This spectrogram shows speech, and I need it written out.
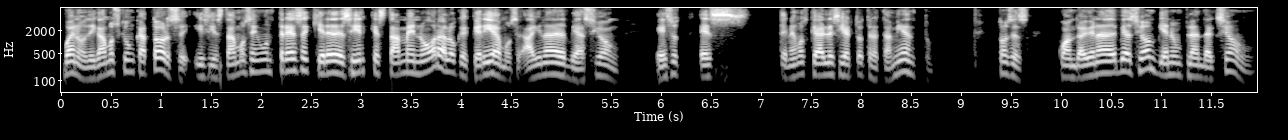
Bueno, digamos que un 14. Y si estamos en un 13, quiere decir que está menor a lo que queríamos. Hay una desviación. Eso es, tenemos que darle cierto tratamiento. Entonces, cuando hay una desviación, viene un plan de acción,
